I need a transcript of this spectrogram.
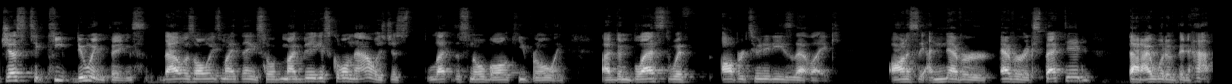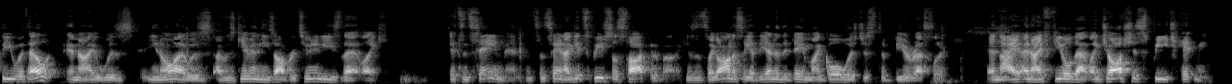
just to keep doing things. That was always my thing. So my biggest goal now is just let the snowball keep rolling. I've been blessed with opportunities that like honestly I never ever expected that I would have been happy without and I was, you know, I was I was given these opportunities that like it's insane, man. It's insane. I get speechless talking about it because it's like honestly, at the end of the day, my goal was just to be a wrestler, and I and I feel that like Josh's speech hit me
